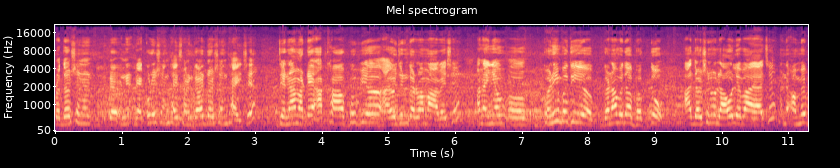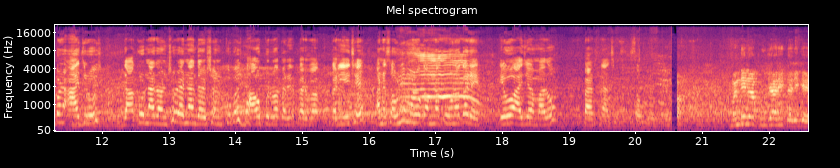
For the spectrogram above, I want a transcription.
પ્રદર્શન અને ડેકોરેશન થાય શણગાર દર્શન થાય છે જેના માટે આખા ભવ્ય આયોજન કરવામાં આવે છે. અને અહીંયા ઘણી બધી ઘણા બધા ભક્તો આ દર્શનનો લાવો લેવા આવ્યા છે. અને અમે પણ આજ રોજ ડાકોરના રણછોડના દર્શન ખૂબ જ ભાવપૂર્વક કરવા કરીએ છીએ. અને સૌની મનોકામના પૂર્ણ કરે એવો આજે અમારો પ્રાર્થના છે સૌનો. મંદિરના પૂજારી તરીકે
